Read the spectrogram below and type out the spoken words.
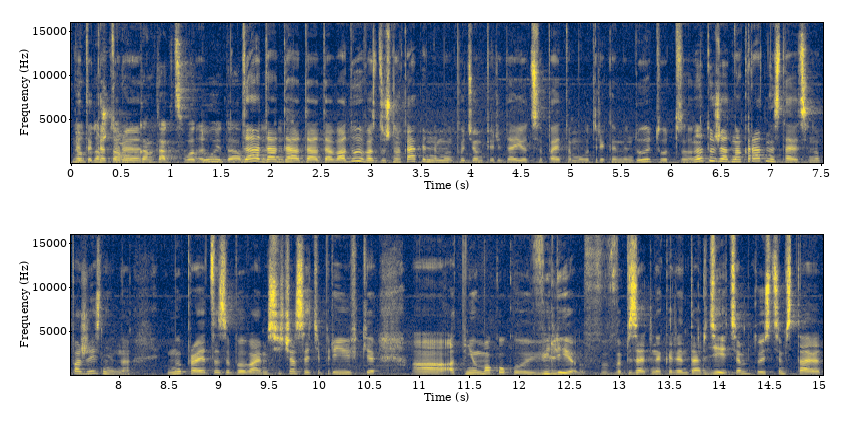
Ну, потому что там контакт с водой, да? Да, вот да, это. Да, да, да, водой, воздушно-капельным путем передается, поэтому вот рекомендуют. Вот, она тоже однократно ставится, но пожизненно. Мы про это забываем. Сейчас эти прививки а, от пневмококка ввели в, обязательный календарь детям, то есть им ставят.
